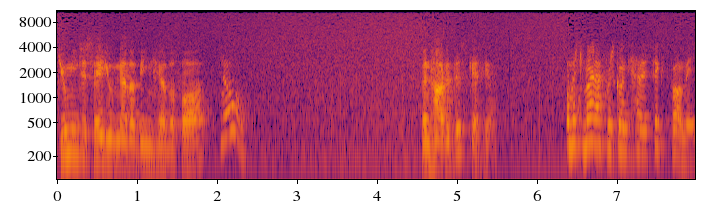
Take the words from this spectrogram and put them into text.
Do you mean to say you've never been here before? No. Then how did this get here? Oh, Mr. Murdoch was going to have it fixed for me.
